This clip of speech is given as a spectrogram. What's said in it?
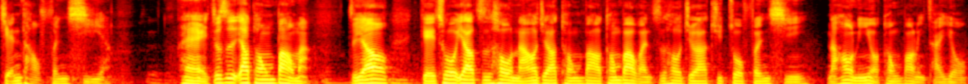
检讨分析呀，嘿，就是要通报嘛。只要给错药之后，然后就要通报，通报完之后就要去做分析。然后你有通报，你才有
